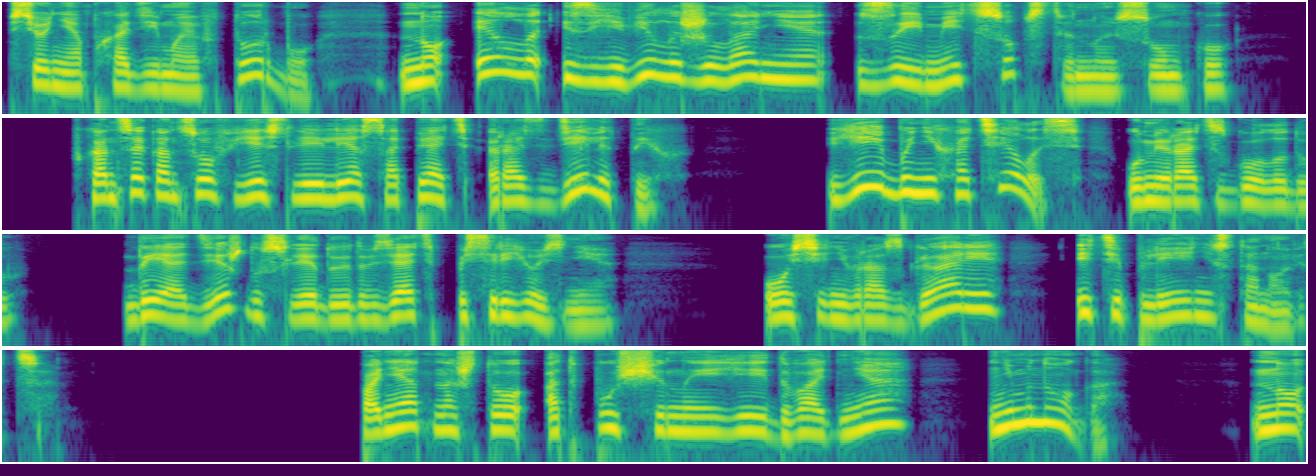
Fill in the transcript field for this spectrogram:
все необходимое в торбу, но Элла изъявила желание заиметь собственную сумку. В конце концов, если лес опять разделит их, ей бы не хотелось умирать с голоду. Да и одежду следует взять посерьезнее. Осень в разгаре, и теплее не становится. Понятно, что отпущенные ей два дня немного, но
